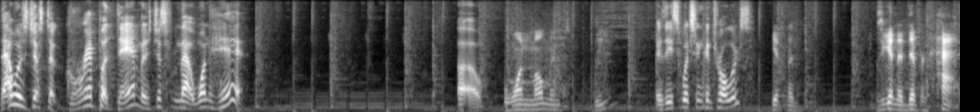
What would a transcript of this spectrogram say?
That was just a grip of damage just from that one hit. Uh-oh. One moment, please. Is he switching controllers? Getting a, is he getting a different hat?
